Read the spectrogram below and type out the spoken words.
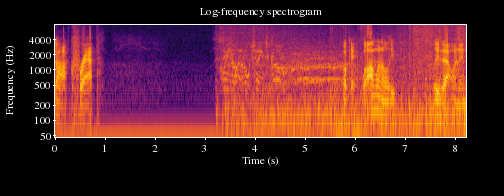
Ah, crap. Okay, well I'm gonna leave leave that one in.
